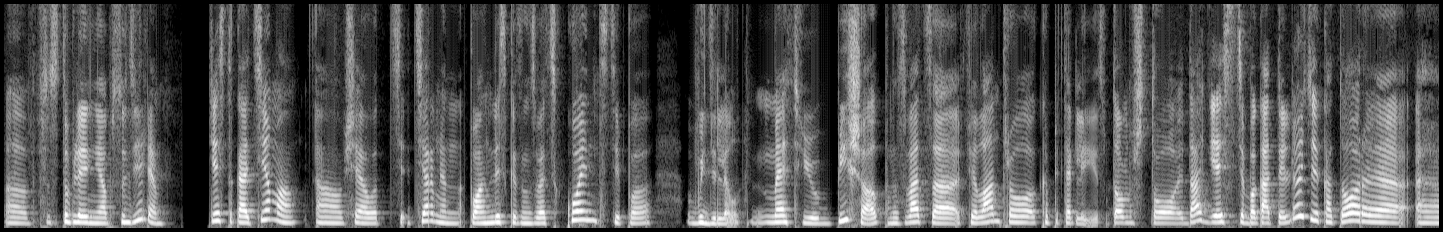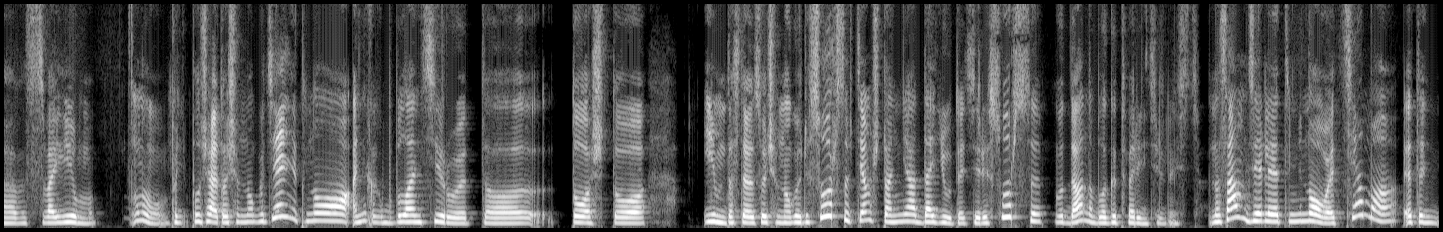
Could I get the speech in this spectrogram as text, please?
Э, вступление обсудили. Есть такая тема, а, вообще вот термин по-английски это называется coined, типа выделил Мэтью Бишоп, называется филантрокапитализм. В том, что, да, есть богатые люди, которые э, своим ну, получают очень много денег, но они как бы балансируют э, то, что им достается очень много ресурсов тем, что они отдают эти ресурсы, вот, да, на благотворительность. На самом деле это не новая тема, это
